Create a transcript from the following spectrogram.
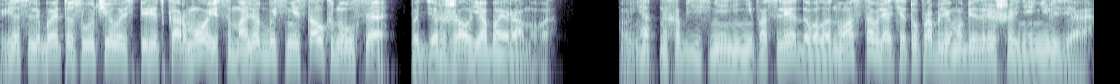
«Если бы это случилось перед кормой, самолет бы с ней столкнулся», – поддержал я Байрамова. Внятных объяснений не последовало, но оставлять эту проблему без решения нельзя.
